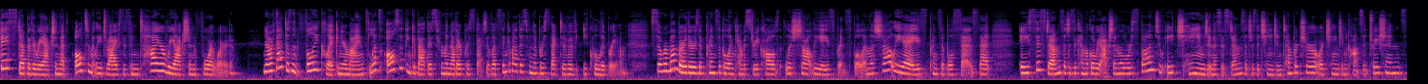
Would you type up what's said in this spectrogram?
this step of the reaction that ultimately drives this entire reaction forward. Now, if that doesn't fully click in your minds, let's also think about this from another perspective. Let's think about this from the perspective of equilibrium. So remember, there is a principle in chemistry called Le Chatelier's principle. And Le Chatelier's principle says that a system, such as a chemical reaction, will respond to a change in the system, such as a change in temperature or change in concentrations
